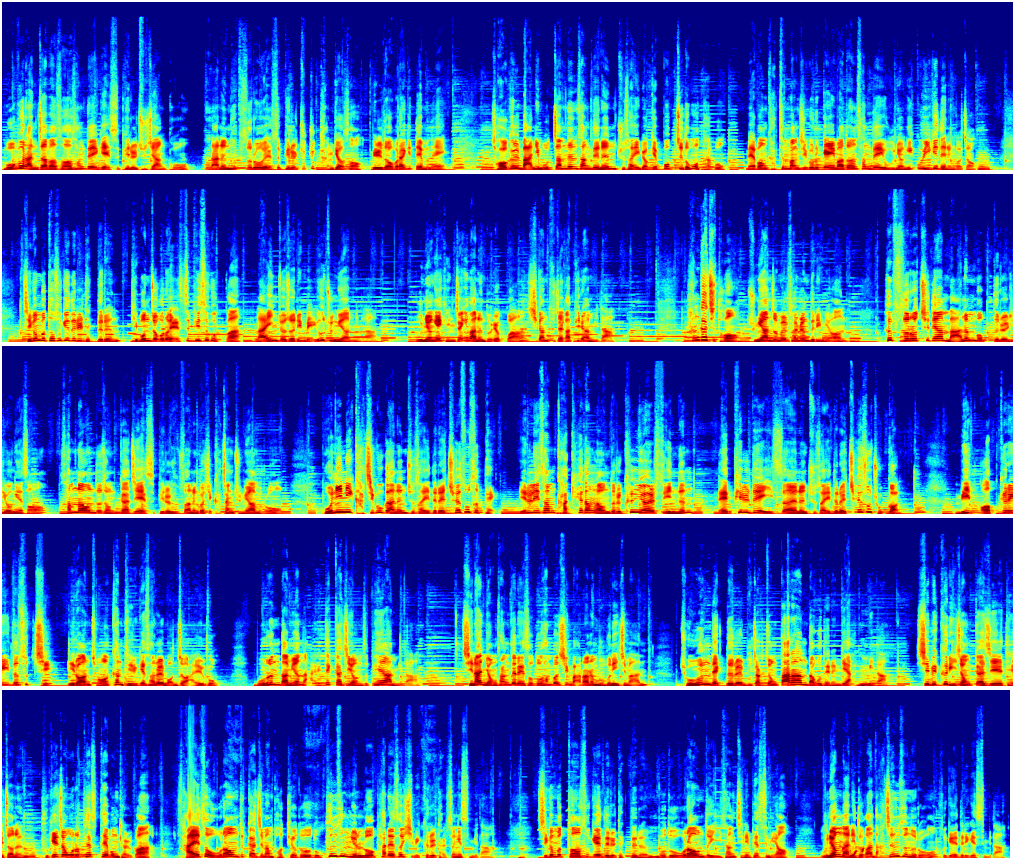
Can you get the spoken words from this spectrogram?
몹을 안 잡아서 상대에게 SP를 주지 않고 나는 흡수로 SP를 쭉쭉 당겨서 빌드업을 하기 때문에 적을 많이 못 잡는 상대는 주사위 몇 개 뽑지도 못하고 매번 같은 방식으로 게임하던 상대의 운영이 꼬이게 되는 거죠. 지금부터 소개드릴 덱들은 기본적으로 SP 수급과 라인 조절이 매우 중요합니다. 운영에 굉장히 많은 노력과 시간 투자가 필요합니다. 한 가지 더 중요한 점을 설명드리면 흡수로 최대한 많은 몹들을 이용해서 3라운드 전까지 SP를 흡수하는 것이 가장 중요하므로 본인이 가지고 가는 주사위들의 최소 스펙 1, 2, 3 각 해당 라운드를 클리어할 수 있는 내 필드에 있어야 하는 주사위들의 최소 조건 및 업그레이드 수치 이러한 정확한 딜 계산을 먼저 알고 모른다면 알 때까지 연습해야 합니다. 지난 영상들에서도 한 번씩 말하는 부분이지만 좋은 덱들을 무작정 따라한다고 되는 게 아닙니다. 12클 이전까지의 대전은 부계정으로 테스트해본 결과 4에서 5라운드까지만 버텨도 높은 승률로 8에서 12클을 달성했습니다. 지금부터 소개해드릴 덱들은 모두 5라운드 이상 진입했으며 운영 난이도가 낮은 순으로 소개해드리겠습니다.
